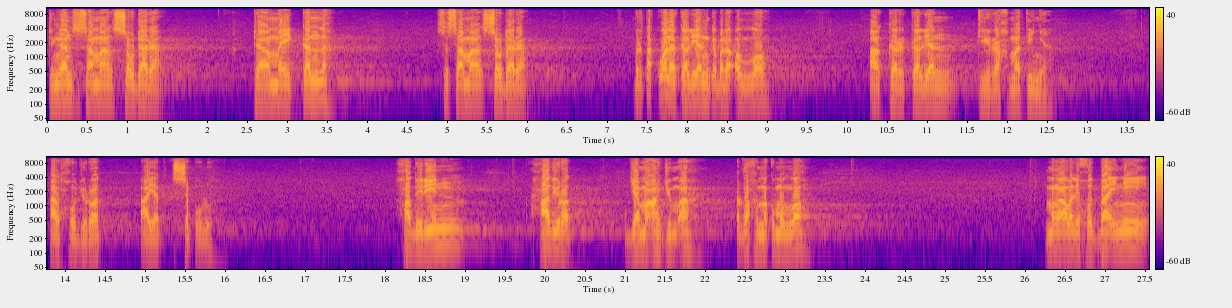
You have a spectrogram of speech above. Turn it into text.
dengan sesama saudara. Damaikanlah sesama saudara. Bertakwalah kalian kepada Allah agar kalian dirahmatinya. Al-Hujurat ayat 10. Hadirin hadirat jamaah Jumat rahimakumullah. Mengawali khutbah ini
